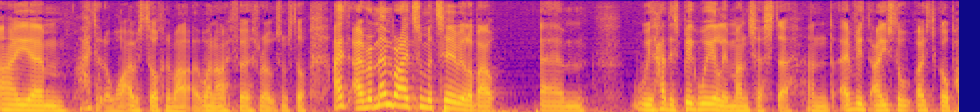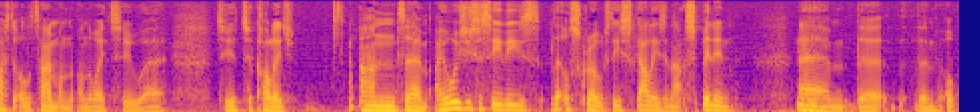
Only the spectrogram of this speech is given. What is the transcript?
I um I don't know what I was talking about when I first wrote some stuff. I I remember I had some material about um we had this big wheel in Manchester and every I used to I used to go past it all the time on on the way to uh, to to college, and um, I always used to see these little scroats, these scallies and that spinning. Um, the the up,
